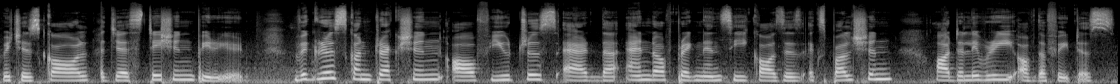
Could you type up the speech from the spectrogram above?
which is called gestation period. Vigorous contraction of uterus at the end of pregnancy causes expulsion or delivery of the fetus.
